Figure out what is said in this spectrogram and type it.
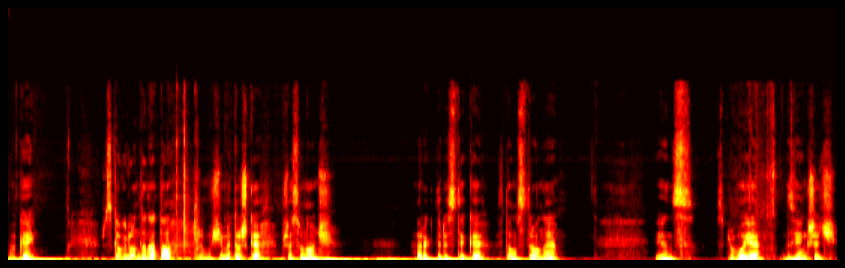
ok wszystko wygląda na to, że musimy troszkę przesunąć charakterystykę w tą stronę więc spróbuję zwiększyć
